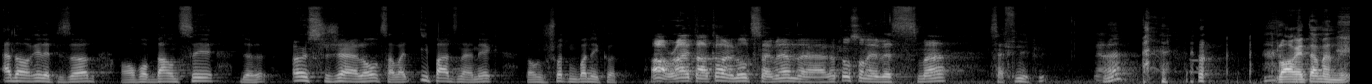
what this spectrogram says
adorer l'épisode. On va bouncer de un sujet à l'autre. Ça va être hyper dynamique. Donc, je vous souhaite une bonne écoute. All right, encore une autre semaine. euh, retour sur l'investissement. Ça finit plus. Hein? Je vais arrêter à m'amener.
